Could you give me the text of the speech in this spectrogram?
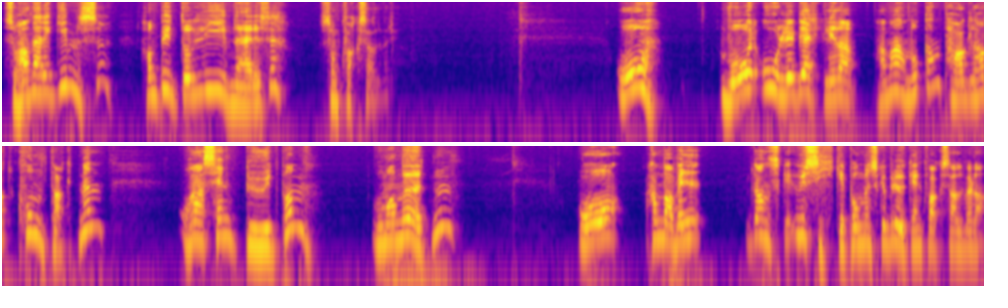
Så han herre Gimse, han begynte å livnære seg som kvakksalver. Og vår Ole Bjerkeli, da, han har nok antagelig hatt kontakt med han, og har sendt bud på han om å møte han, og han var vel ganske usikker på om han skulle bruke en kvakksalver da.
